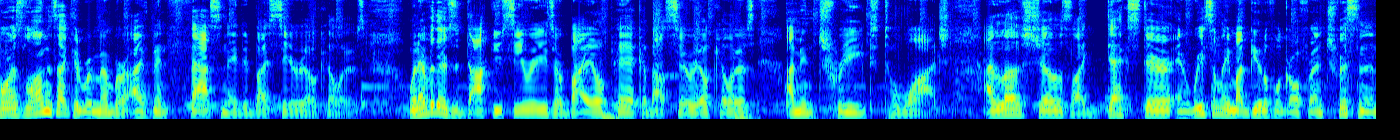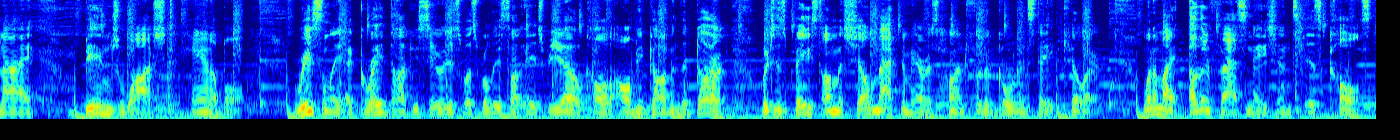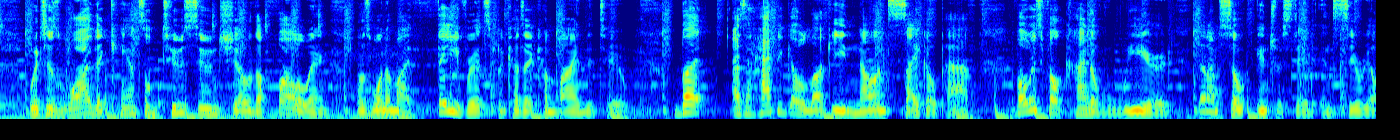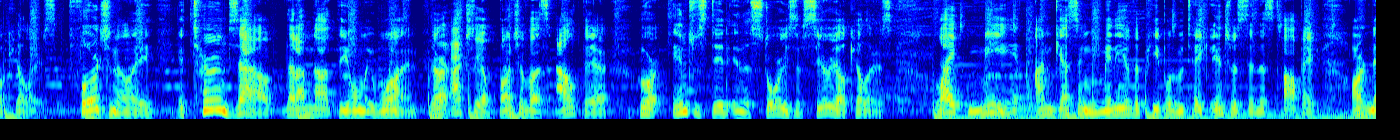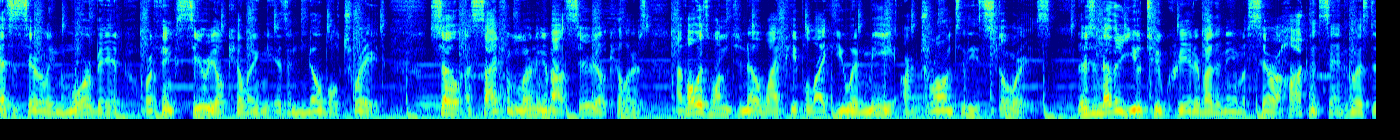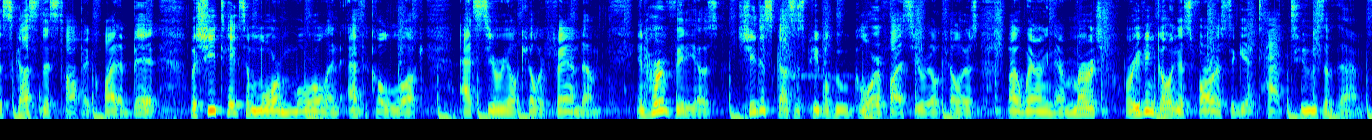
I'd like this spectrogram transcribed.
For as long as I could remember, I've been fascinated by serial killers. Whenever there's a docu-series or biopic about serial killers, I'm intrigued to watch. I love shows like Dexter, and recently my beautiful girlfriend Tristan and I binge watched Hannibal. Recently, a great docu-series was released on HBO called I'll Be Gone in the Dark, which is based on Michelle McNamara's hunt for the Golden State Killer. One of my other fascinations is cults, which is why the canceled Too Soon show The Following was one of my favorites because it combined the two. But as a happy-go-lucky non-psychopath, I've always felt kind of weird that I'm so interested in serial killers. Fortunately, it turns out that I'm not the only one. There are actually a bunch of us out there who are interested in the stories of serial killers. Like me, I'm guessing many of the people who take interest in this topic aren't necessarily morbid or think serial killing is a noble trait. So aside from learning about serial killers, I've always wanted to know why people like you and me are drawn to these stories. There's another YouTube creator by the name of Sarah Hawkinson who has discussed this topic quite a bit, but she takes a more moral and ethical look at serial killer fandom. In her videos, she discusses people who glorify serial killers by wearing their merch or even going as far as to get tattoos of them.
